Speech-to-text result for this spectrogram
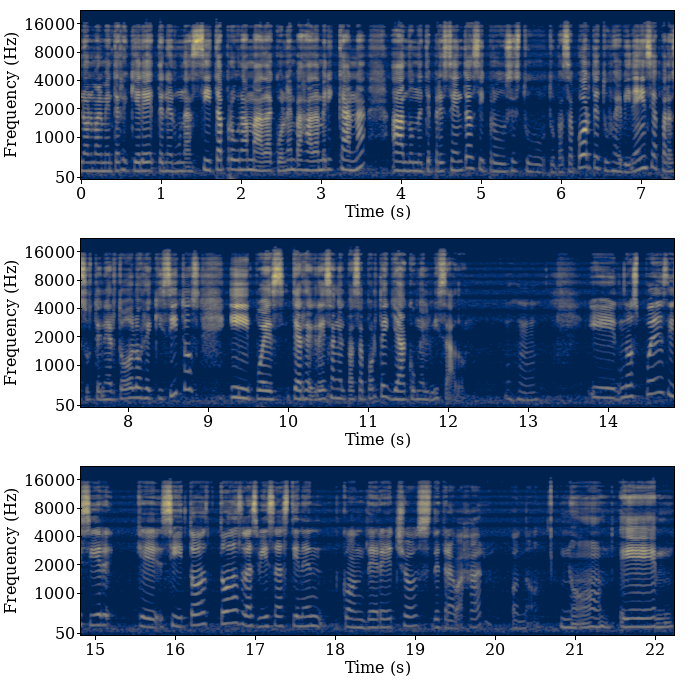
normalmente requiere tener una cita programada con la embajada americana, ah, donde te presentas y produces tu, tu pasaporte, tus evidencias para sostener tener todos los requisitos y pues te regresan el pasaporte ya con el visado. ¿Y nos puedes decir que si todas las visas tienen con derechos de trabajar o no? No. Em,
